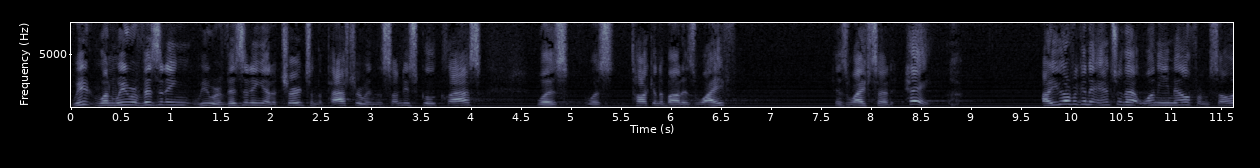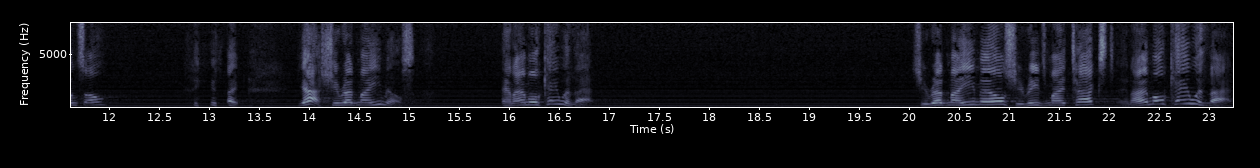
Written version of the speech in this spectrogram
We, when we were visiting, we were visiting at a church, and the pastor in the Sunday school class was was talking about his wife. His wife said, "Hey, are you ever going to answer that one email from so and so?" Like, "Yeah, she read my emails, and I'm okay with that." She read my emails, she reads my text, and I'm okay with that.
